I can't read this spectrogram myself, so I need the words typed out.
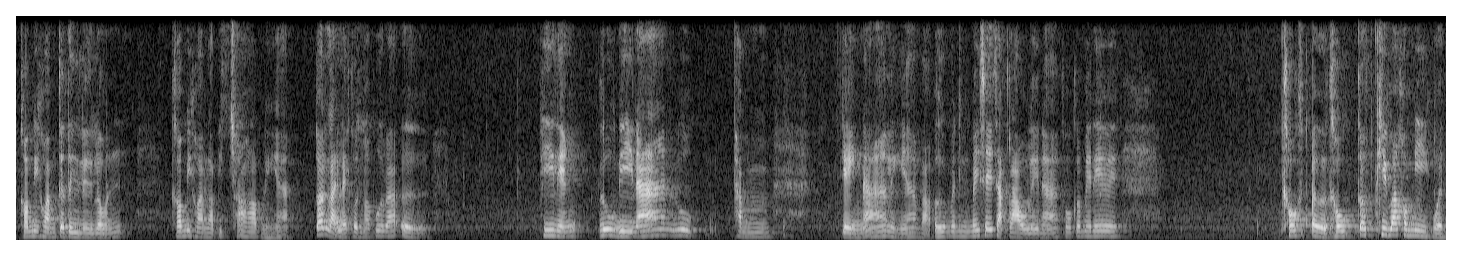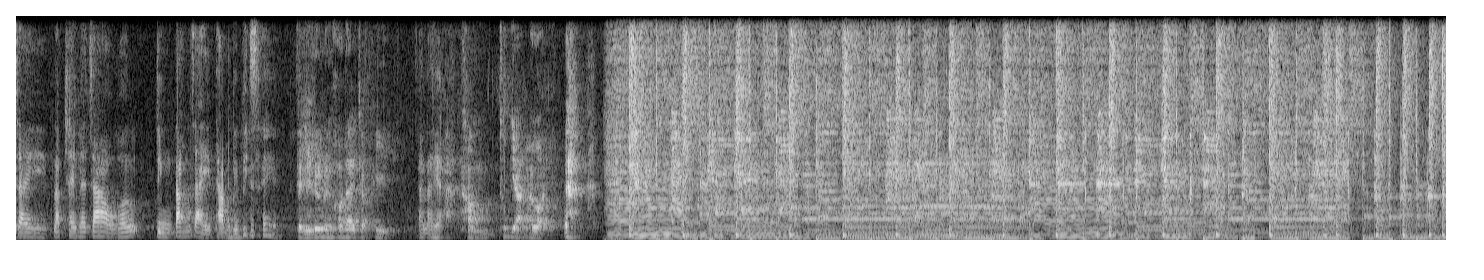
เขามีความกระตือรือร้น เขามีความรับผิดชอบอะไรเงี้ย ก็หลาย ๆ คนมาพูดว่า เออ พี่เลี้ยงลูกดีนะ ลูกทำเก่งนะอะไรเงี้ยแบบเออ มันไม่ใช่จากเราเลยนะเขาก็ไม่ได้เขาเออเขาก็คิดว่าเขามีหัวใจรับใช้พระเจ้าเขาจึงตั้งใจทำเป็นพิเศษ แต่มีเรื่องหนึ่งเขาได้จากพี่อะไรอะทำทุกอย่างอร่อย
